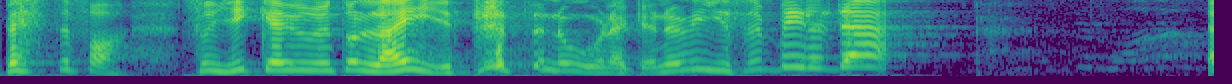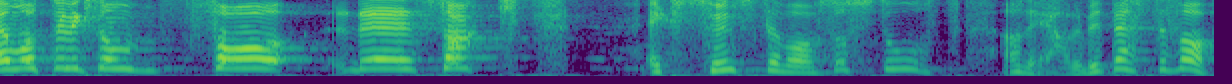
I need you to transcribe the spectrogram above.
bestefar, så gikk jeg rundt og leite etter noen jeg kunne vise bildet. Jeg måtte liksom få det sagt. Jeg syntes det var så stort at jeg hadde blitt bestefar.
